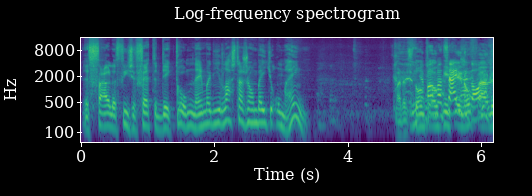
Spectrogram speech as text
een vuile, vieze, vette dik trom. Nee, maar die las daar zo'n beetje omheen. Maar dat stond maar ook wat niet in of dan? vuile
